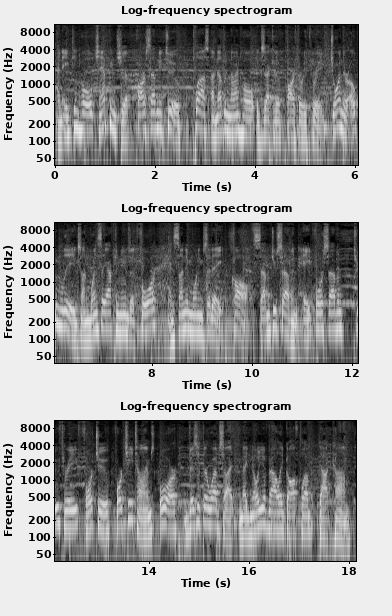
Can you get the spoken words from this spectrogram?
an 18 hole championship par 72, plus another 9 hole executive par 33. Join their open leagues on Wednesday afternoons at 4 and Sunday mornings at 8. Call 727 847 2342 for tee times or visit their website, magnoliavalley.golfclub.com.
